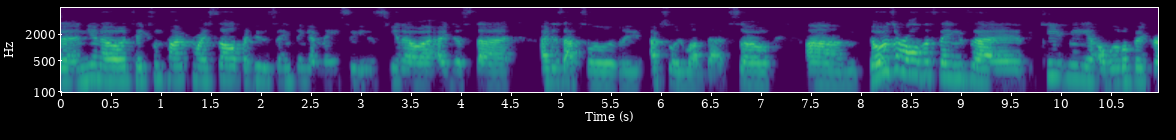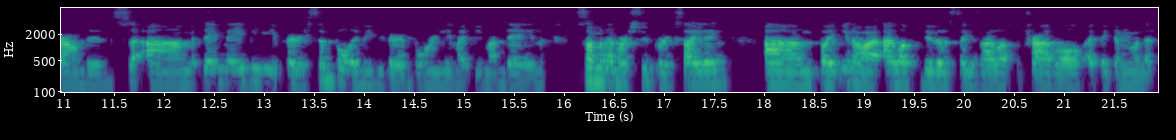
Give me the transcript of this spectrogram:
and you know, take some time for myself. I do the same thing at Macy's. You know, I, I just, uh, I just absolutely, absolutely love that. So, um, those are all the things that keep me a little bit grounded. Um, they may be very simple. They may be very boring. They might be mundane. Some of them are super exciting. Um, but you know, I, I, love to do those things, and I love to travel. I think anyone that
